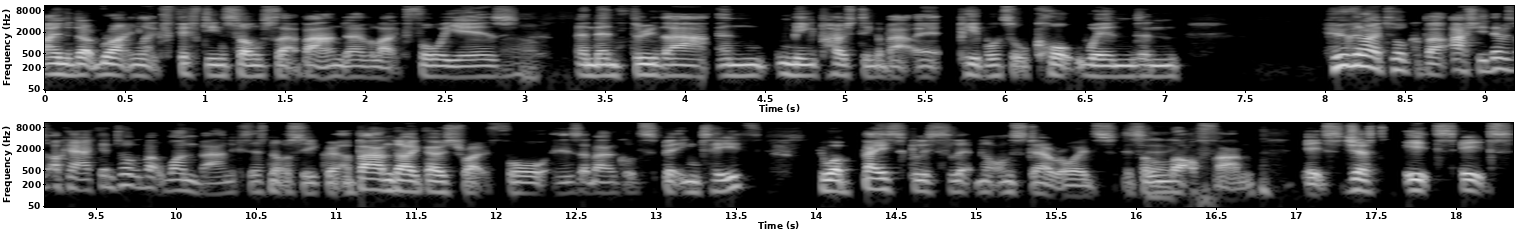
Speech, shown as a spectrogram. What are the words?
I ended up writing like 15 songs for that band over like four years, Wow. and then through that and me posting about it, people sort of caught wind and. Who can I talk about? Actually, there was okay. I can talk about one band because it's not a secret. A band I ghostwrite for is a band called Spitting Teeth, who are basically Slipknot on steroids. It's a lot of fun. It's just it's it's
